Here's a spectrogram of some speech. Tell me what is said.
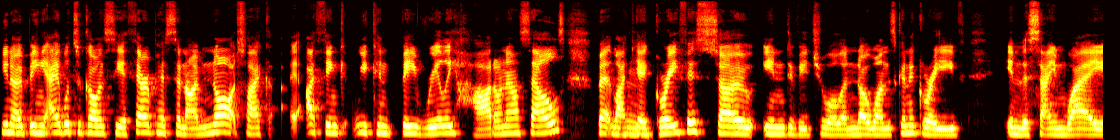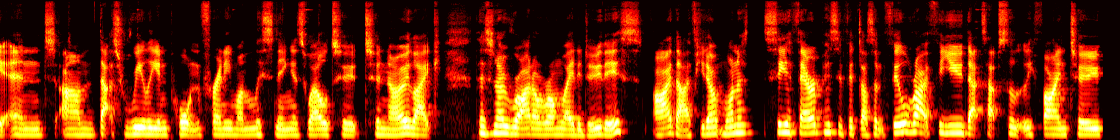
you know being able to go and see a therapist and i'm not? Like i think we can be really hard on ourselves but like mm-hmm. yeah grief is so individual and no one's going to grieve in the same way. And um, that's really important for anyone listening as well to to know like there's no right or wrong way to do this either. If you don't want to see a therapist if it doesn't feel right for you that's absolutely fine too.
